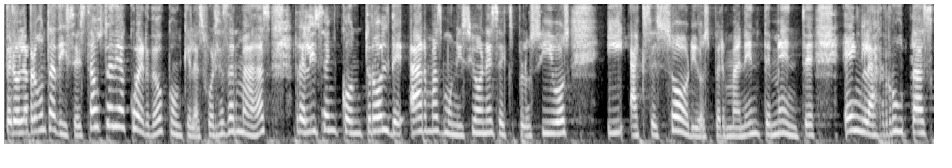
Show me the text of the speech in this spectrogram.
Pero la pregunta dice, ¿está usted de acuerdo con que las Fuerzas Armadas realicen control de armas, municiones, explosivos y accesorios permanentemente en las rutas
